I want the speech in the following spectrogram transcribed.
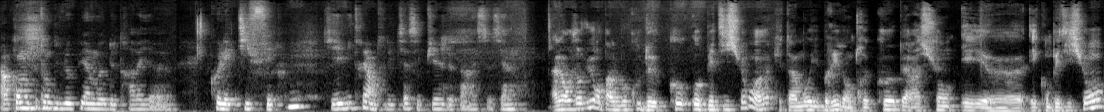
Alors comment peut-on développer un mode de travail euh, collectif qui éviterait en tous les cas ces pièges de paresse sociale alors aujourd'hui, on parle beaucoup de coopétition, hein, qui est un mot hybride entre coopération et, euh, et compétition.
